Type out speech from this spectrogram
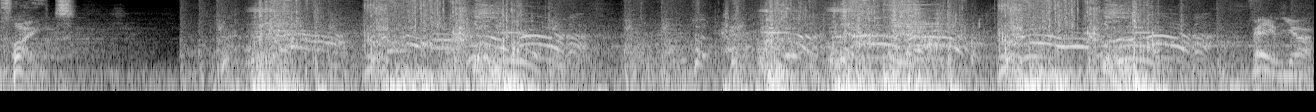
Fight! Failure!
